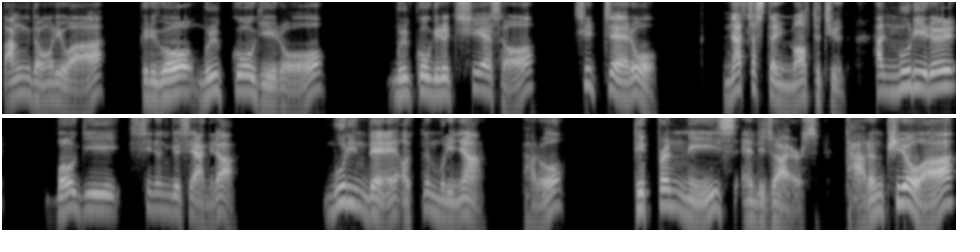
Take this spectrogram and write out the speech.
빵 덩어리와 그리고 물고기로 물고기를 취해서 실제로 not just a multitude 한 무리를 먹이시는 것이 아니라 물인데 어떤 물이냐? 바로 different needs and desires 다른 필요와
